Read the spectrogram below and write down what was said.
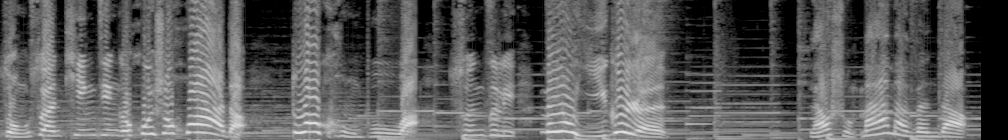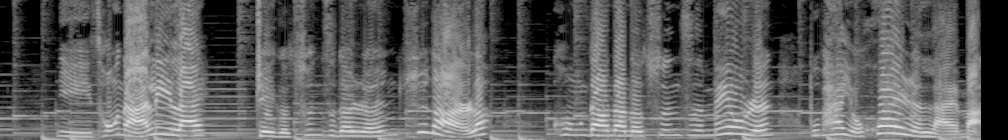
总算听见个会说话的，多恐怖啊！村子里没有一个人。”老鼠妈妈问道：“你从哪里来？这个村子的人去哪儿了？空荡荡的村子，没有人，不怕有坏人来吗？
